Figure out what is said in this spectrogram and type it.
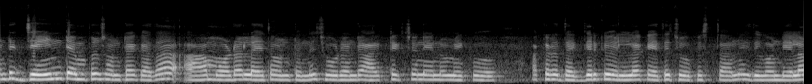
అంటే జైన్ టెంపుల్స్ ఉంటాయి కదా ఆ మోడల్ అయితే ఉంటుంది. చూడండి ఆర్కిటెక్చర్ నేను మీకు అక్కడ దగ్గరికి వెళ్ళాక అయితే చూపిస్తాను. ఇదిగోండి ఎలా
